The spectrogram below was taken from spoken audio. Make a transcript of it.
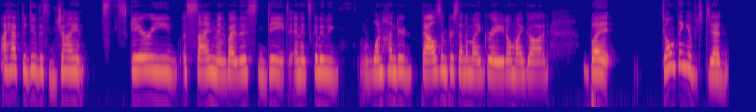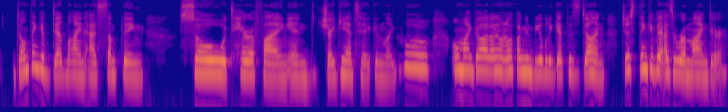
I have to do this giant, scary assignment by this date, and it's gonna be 100,000% of my grade. Oh my god. But don't think of dead don't think of deadline as something so terrifying and gigantic and like oh oh my god i don't know if i'm going to be able to get this done just think of it as a reminder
